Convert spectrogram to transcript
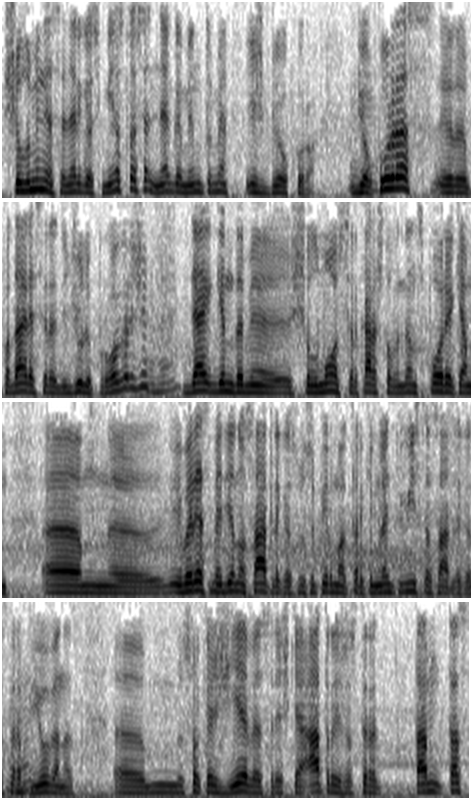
šiluminės energijos miestuose negamintume iš biokūro. Biokūras ir padaręs yra didžiulį proveržį, degindami šilumos ir karšto vandens poreikiam um, įvairias medienos atlikas, visų pirma, tarkim, lentpjūvystės atlikas, tarp jūvenas, um, visokias žievės, reiškia atraižas, tai yra tam tas,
